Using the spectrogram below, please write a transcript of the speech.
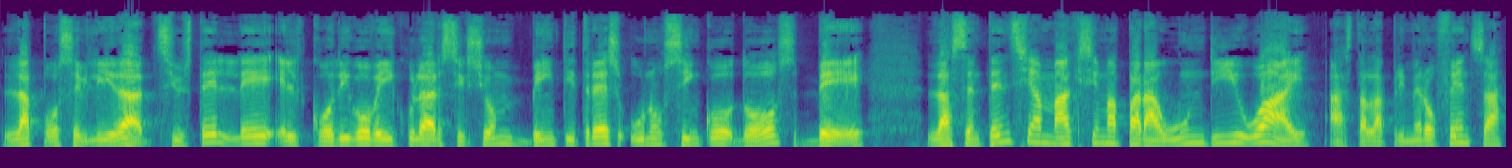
la posibilidad. Si usted lee el Código Vehicular sección 23152B, la sentencia máxima para un DUI hasta la primera ofensa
